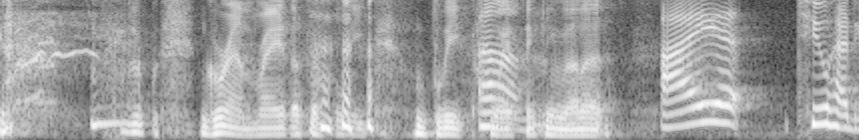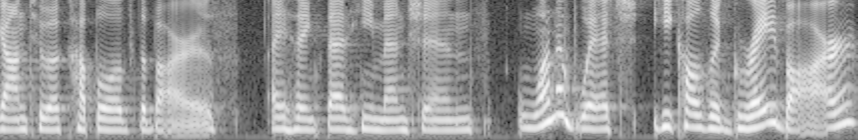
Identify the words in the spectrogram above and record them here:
Grim, right? That's a bleak bleak way of um, thinking about it. I too had gone to a couple of the bars. I think that he mentions one of which he calls a gray bar,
